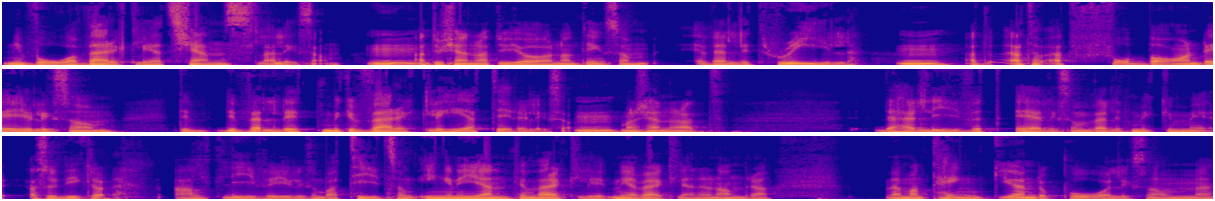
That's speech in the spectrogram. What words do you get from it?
nivå verklighetskänsla liksom. Att du känner att du gör någonting som är väldigt real. Att, att, att få barn, det är ju liksom, det, det är väldigt mycket verklighet i det liksom. Man känner att det här livet är liksom väldigt mycket mer, alltså det är klart, allt liv är ju liksom bara tid som ingen är egentligen verklig, mer verklig än den andra. Men man tänker ju ändå på liksom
